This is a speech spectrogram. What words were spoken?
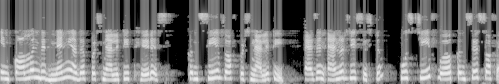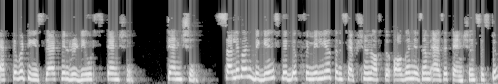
in common with many other personality theorists, conceives of personality as an energy system whose chief work consists of activities that will reduce tension. Tension. Sullivan begins with the familiar conception of the organism as a tension system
